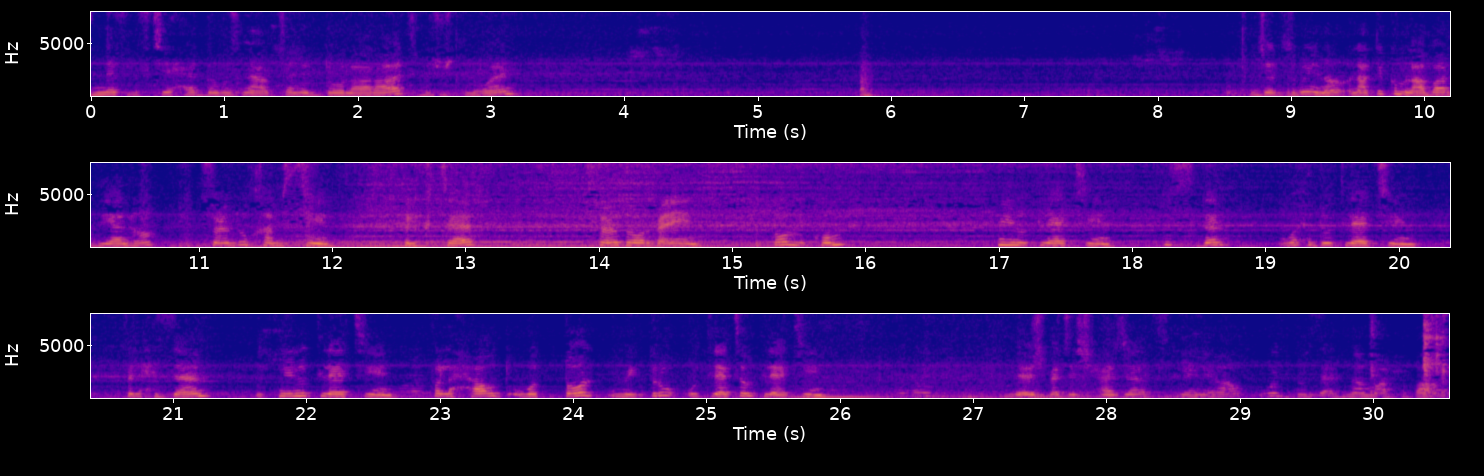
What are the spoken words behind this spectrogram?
هنا في الافتتاح دوزنا عاوتاني الدولارات بجوج ألوان. جات زوينة. نعطيكم العبار ديالها. 59 في الكتاف 49 في الطول لكم 32 في الصدر. 31 في الحزام. و32 في الحوض والطول. متر و33 اللي عجبتها شي حاجة تبينيها ودوز عندنا مرحبا.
